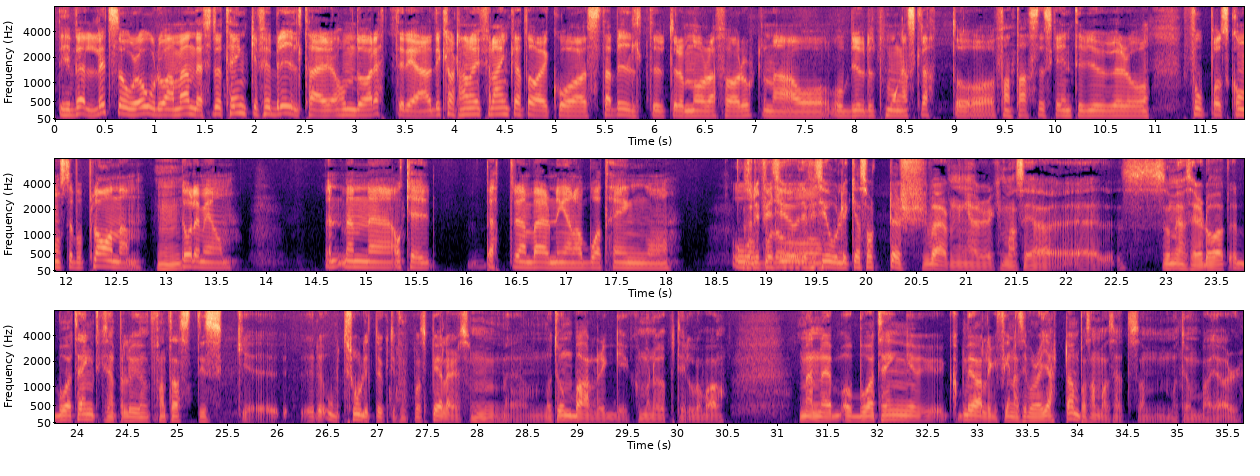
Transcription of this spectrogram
Det är väldigt stora ord att använda. Så jag tänker febrilt här om du har rätt i det. Det är klart, han har ju förankrat AIK stabilt ute i de norra förorterna och, och bjudit på många skratt och fantastiska intervjuer och fotbollskonster på planen. Mm. Det håller jag med om. Men, men eh, okej, bättre än värvningen av Boateng och Så det, finns ju, det finns ju olika sorters värvningar kan man säga. Eh, Som jag ser det då, att Boateng till exempel är en fantastisk, eh, otroligt duktig fotbollsspelare som Mutumba aldrig kommer nå upp till att vara. Men och Boateng kommer ju aldrig finnas i våra hjärtan på samma sätt som Mutumba gör.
